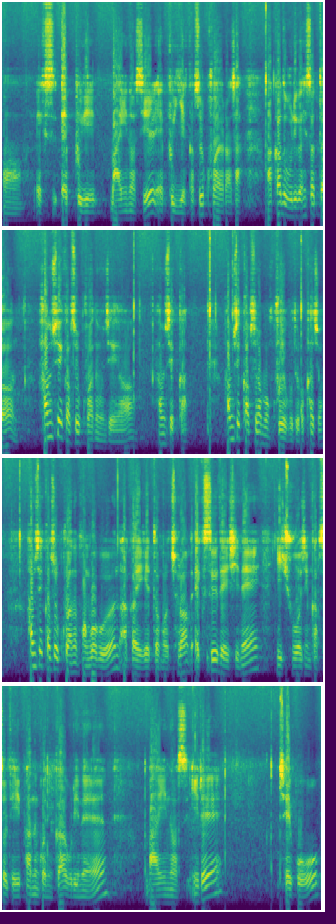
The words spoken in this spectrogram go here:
어, x, f2 마이너스 1, f2의 값을 구하여라. 자, 아까도 우리가 했었던 함수의 값을 구하는 문제예요. 함수의 값. 함수의 값을 한번 구해보도록 하죠. 함수의 값을 구하는 방법은 아까 얘기했던 것처럼 x 대신에 이 주어진 값을 대입하는 거니까 우리는 마이너스 1의 제곱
